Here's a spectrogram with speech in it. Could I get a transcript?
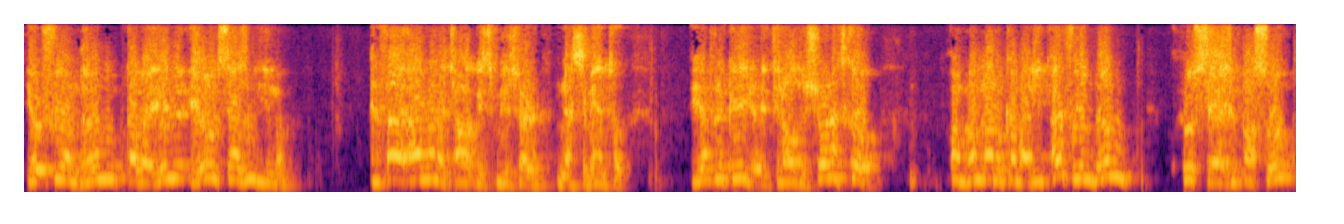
eu fui andando, estava ele, eu e o César Lima. Ele falou, I want to talk with Mr. Nascimento. E eu falei, ok, no final do show, let's go. Vamos lá no camarim. Aí eu fui andando, o Sérgio passou,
